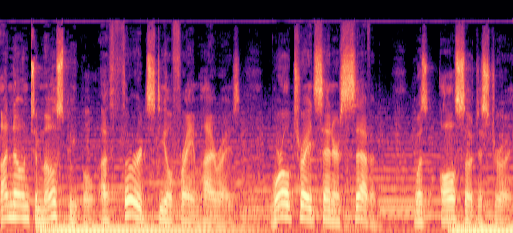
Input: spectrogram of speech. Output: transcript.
Unknown to most people, a third steel frame high rise, World Trade Center 7, was also destroyed.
